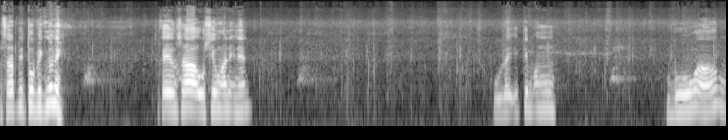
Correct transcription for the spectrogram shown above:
Masarap din tubig nun eh. Kaya yung sa usi yung ani na. Kulay itim ang bunga. Oh.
